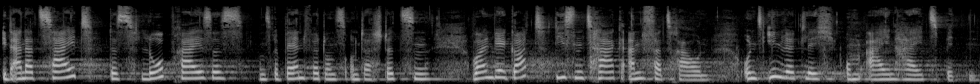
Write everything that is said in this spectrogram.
In einer Zeit des Lobpreises, unsere Band wird uns unterstützen, wollen wir Gott diesen Tag anvertrauen und ihn wirklich um Einheit bitten.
